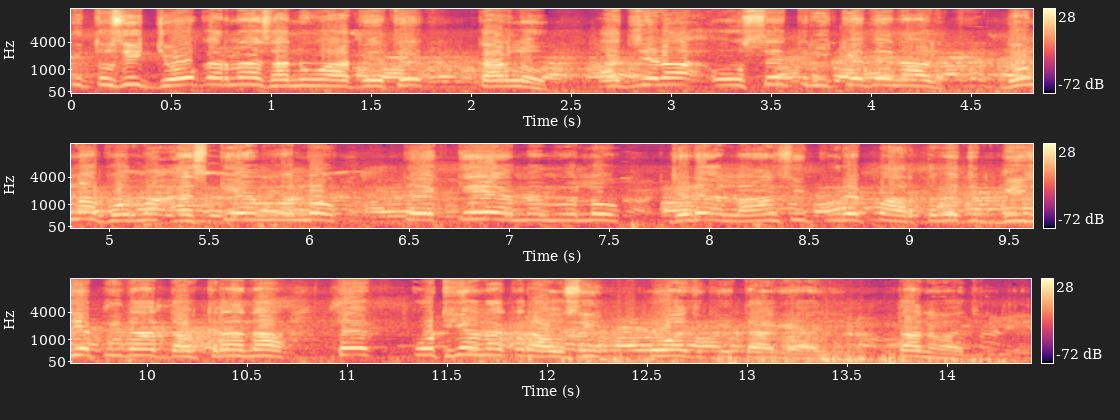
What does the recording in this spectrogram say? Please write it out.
ਕਿ ਤੁਸੀਂ ਜੋ ਕਰਨਾ ਸਾਨੂੰ ਆ ਕੇ ਇੱਥੇ ਕਰ ਲਓ। ਅੱਜ ਜਿਹੜਾ ਉਸੇ ਤਰੀਕੇ ਦੇ ਨਾਲ ਦੋਨਾਂ ਫੋਰਮਾਂ ਐਸਕੇਐਮ ਵੱਲੋਂ ਤੇ ਕੇਐਮਐਮ ਵੱਲੋਂ ਜਿਹੜੇ ਐਲਾਨ ਸੀ ਪੂਰੇ ਭਾਰਤ ਵਿੱਚ ਬੀਜੇਪੀ ਦਾ, ਦਫ਼ਤਰਾਂ ਦਾ ਤੇ ਕੋਠੀਆਂ ਦਾ ਘਰਾਓ ਸੀ ਉਹ ਅੱਜ ਕੀਤਾ ਗਿਆ ਜੀ। ਧੰਨਵਾਦ ਜੀ।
